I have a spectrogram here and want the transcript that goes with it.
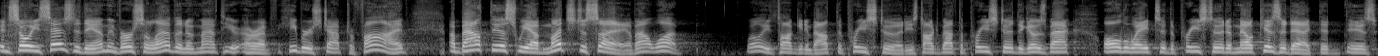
And so he says to them in verse 11 of Matthew or of Hebrews chapter 5, about this we have much to say. About what? Well, he's talking about the priesthood. He's talked about the priesthood that goes back all the way to the priesthood of Melchizedek, that is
